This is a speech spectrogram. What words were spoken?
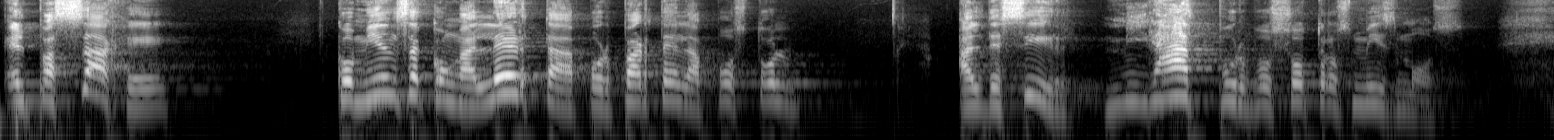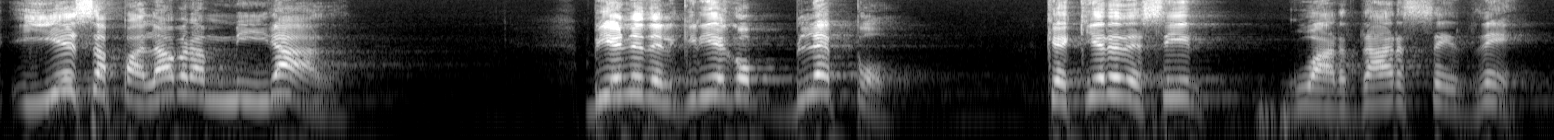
El pasaje comienza con alerta por parte del apóstol al decir, mirad por vosotros mismos. Y esa palabra mirad viene del griego blepo, que quiere decir guardarse de.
